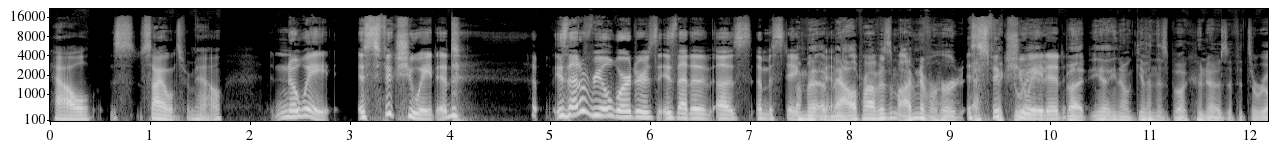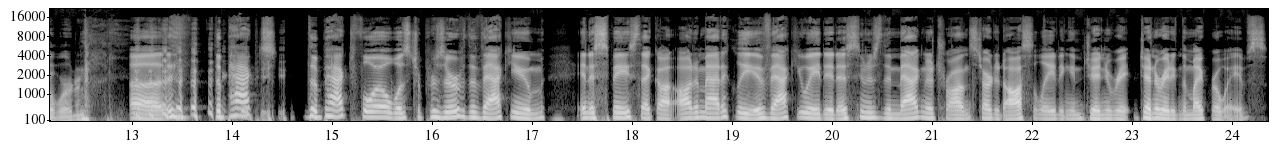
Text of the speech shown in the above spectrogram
Hal, s- silence from Hal. No, wait. Asphyxiated. is that a real word or is, is that a, mistake? A, ma- from a malapropism? I've never heard Asphyxiated. asphyxiated, but you know, given this book, who knows if it's a real word or not? Uh, the packed the packed foil was to preserve the vacuum in a space that got automatically evacuated as soon as the magnetron started oscillating and genera- generating the microwaves.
